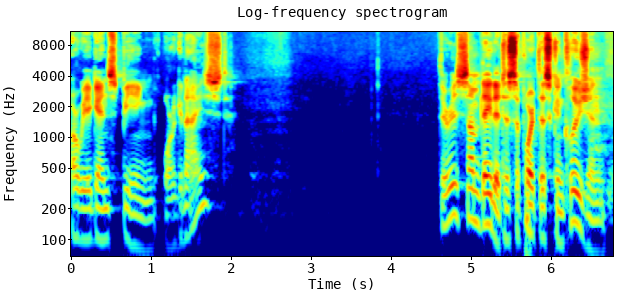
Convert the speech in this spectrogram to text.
Are we against being organized? There is some data to support this conclusion.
